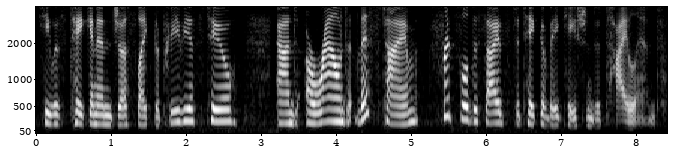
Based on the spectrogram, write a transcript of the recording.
He was taken in just like the previous two. And around this time, Fritzl decides to take a vacation to Thailand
